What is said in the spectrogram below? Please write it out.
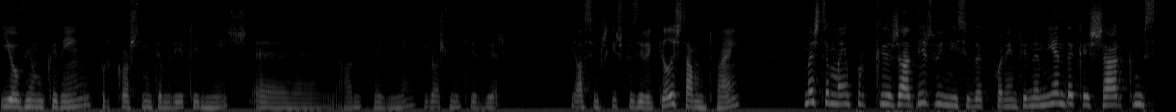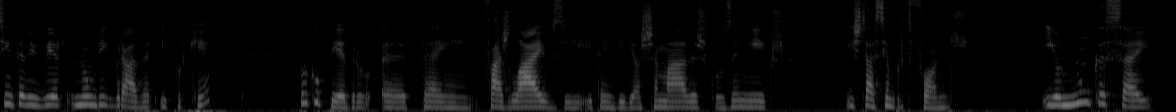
e eu vi um bocadinho, porque gosto muito da Maria. Muniz, uh, ela é muito meiguinha e gosto muito de a ver. E ela sempre quis fazer aquilo e está muito bem. Mas também porque já desde o início da quarentena me anda a queixar que me sinto a viver num Big Brother. E porquê? Porque o Pedro uh, tem, faz lives e, e tem videochamadas com os amigos e está sempre de fones. E eu nunca sei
